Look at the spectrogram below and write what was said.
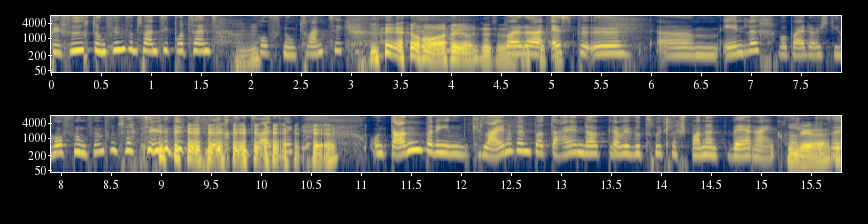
Befürchtung 25 Prozent, Mhm. Hoffnung 20. ja, ja, Bei der SPÖ ähm, ähnlich, wobei da ist die Hoffnung 25 und die Befürchtung 20. Und dann bei den kleineren Parteien, da glaube ich, wird es wirklich spannend, wer reinkommt. Ja, also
